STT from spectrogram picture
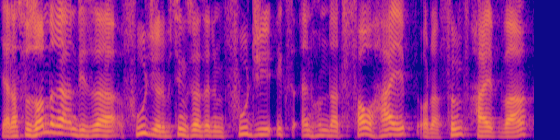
Ja, das Besondere an dieser Fuji oder beziehungsweise dem Fuji X100V Hype oder 5 Hype war,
